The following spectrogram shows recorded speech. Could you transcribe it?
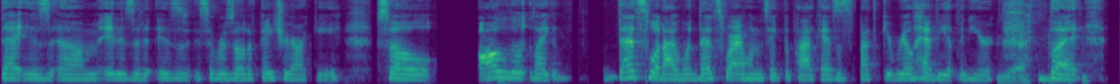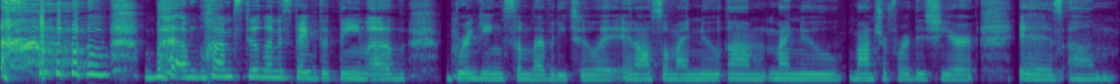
that is um it is a, is it's a result of patriarchy so all the like that's what I want. That's where I want to take the podcast. It's about to get real heavy up in here. Yeah. But but I'm I'm still going to stay with the theme of bringing some levity to it, and also my new um my new mantra for this year is um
